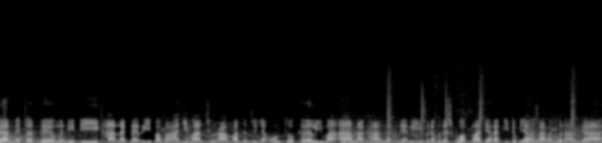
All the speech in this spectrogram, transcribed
dan metode mendidik anak dari Bapak Haji Mansur Ahmad tentunya untuk kelima anak-anaknya nih. Benar-benar sebuah pelajaran hidup yang sangat berharga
